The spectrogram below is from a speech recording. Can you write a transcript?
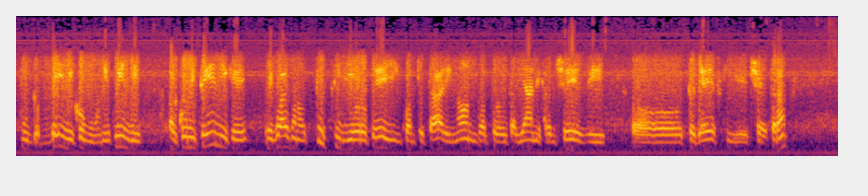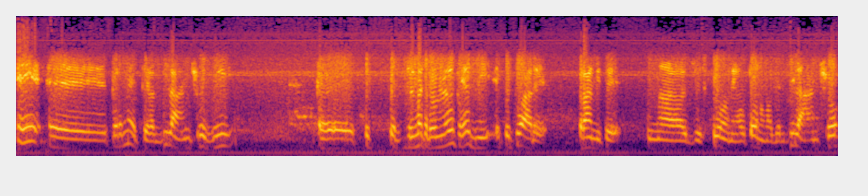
appunto beni comuni, quindi alcuni temi che riguardano tutti gli europei in quanto tali, non in italiani, francesi o tedeschi, eccetera, e eh, permettere al bilancio di eh, permettere all'Unione Europea di effettuare tramite una gestione autonoma del bilancio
